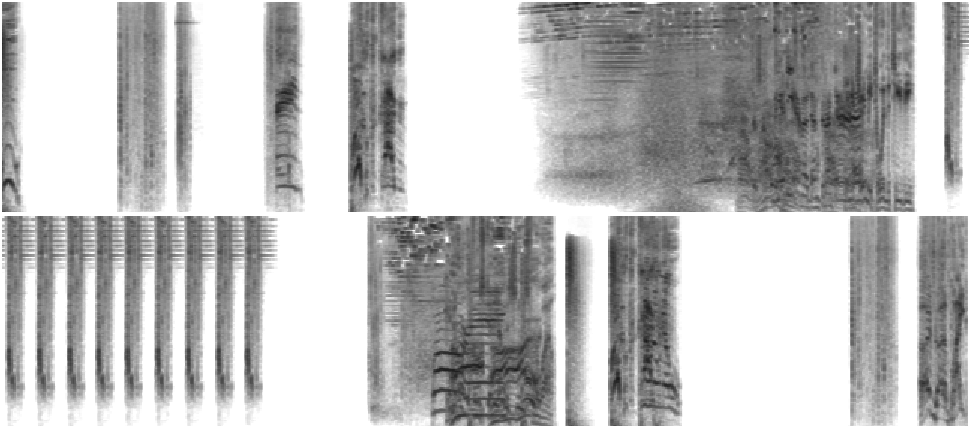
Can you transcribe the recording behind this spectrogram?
Ooh. And- Oh, God! Just call me Indiana. Dun, dun, dun. Can you turn me toward the TV? Can you go stay on the snooze for a while? Oh, God, no, no! I'm not a bite.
